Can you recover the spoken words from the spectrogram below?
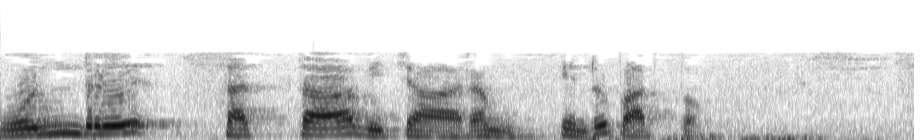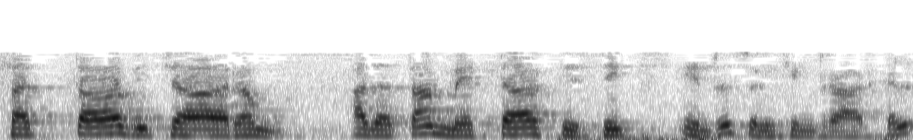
ஒன்று சத்தா விசாரம் என்று பார்த்தோம். சத்தா விசாரம் அதைத்தான் மெட்டாபிசிக்ஸ் என்று சொல்கின்றார்கள்.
